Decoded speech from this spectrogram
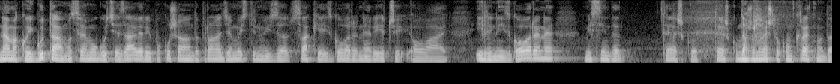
nama koji gutamo sve moguće zavire i pokušavamo da pronađemo istinu iza svake izgovorene riječi ovaj ili neizgovorene, mislim da teško, teško Dobro. možemo nešto konkretno da,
